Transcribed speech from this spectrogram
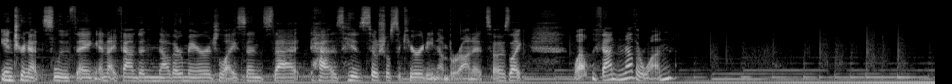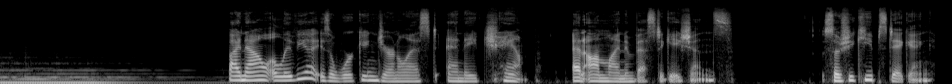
internet sleuthing and I found another marriage license that has his social security number on it. So I was like, Well, we found another one. By now, Olivia is a working journalist and a champ at online investigations. So she keeps digging.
